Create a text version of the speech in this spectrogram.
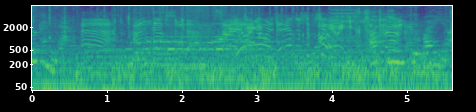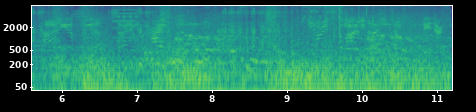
부족합니다. 아, 반갑습니다. 명령을 내려주십시오. 업그레이드 알겠습니다. 사령관. 아군이 공격받고 출동합니다. 대장님.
